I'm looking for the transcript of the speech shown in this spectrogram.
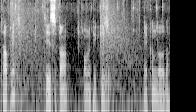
Top mid. T-spawn. Onu pikleyeceğim. Yakın doğdu.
